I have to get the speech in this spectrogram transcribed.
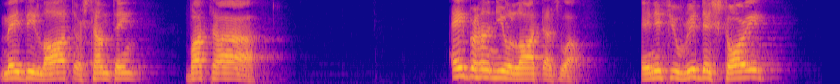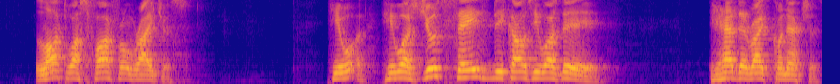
maybe Lot or something. But uh, Abraham knew Lot as well. And if you read the story, Lot was far from righteous. He, he was just saved because he was the he had the right connections.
